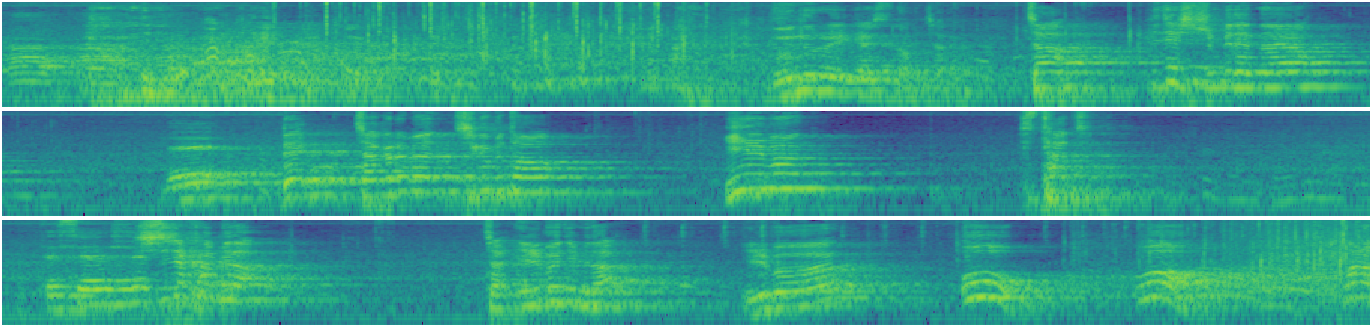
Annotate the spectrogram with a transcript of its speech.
눈으로 얘기할 수는 없잖아요. 자, 희재 씨 준비됐나요? 네. 네, 자 그러면 지금부터 1분 스타트 됐어요. 시작합니다. 자, 1분입니다. 1분. 오! 와! 하나!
